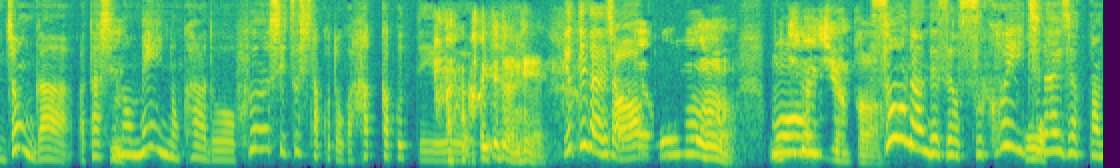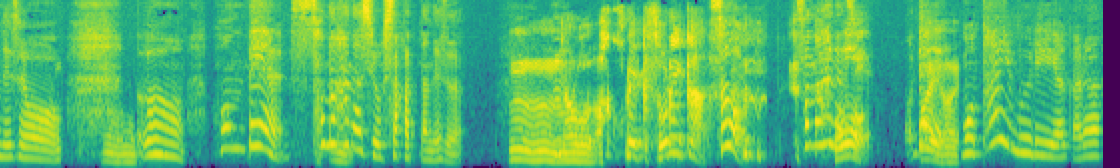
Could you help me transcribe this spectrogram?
ジョンが私のメインのカードを紛失したことが発覚っていう、書いてたね。言ってたでしょ？うん。もう一大事やんか。そうなんですよすごい一大事やったんですよ。うんうん、ほんでその話をしたかったんです、うんうん、なるほど。あ、これ、それか。そうその話で、はいはいもうタイムリーやから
